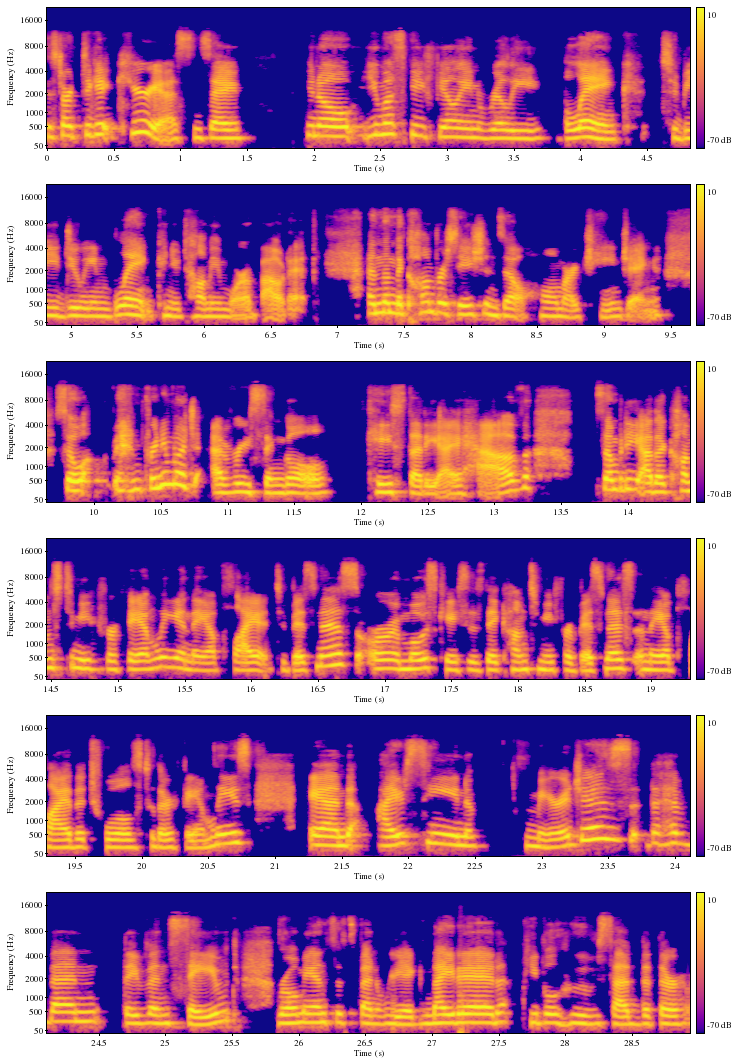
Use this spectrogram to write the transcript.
they start to get curious and say, you know, you must be feeling really blank to be doing blank. Can you tell me more about it? And then the conversations at home are changing. So, in pretty much every single case study I have, somebody either comes to me for family and they apply it to business, or in most cases, they come to me for business and they apply the tools to their families. And I've seen marriages that have been they've been saved romance that's been reignited people who've said that their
